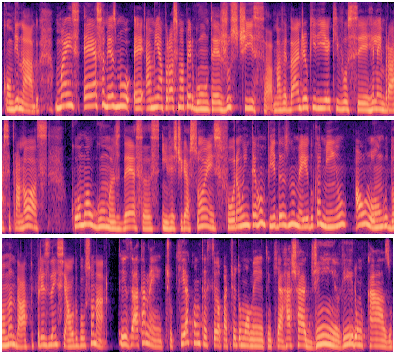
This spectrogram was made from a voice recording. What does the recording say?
combinado. Mas é essa mesma mesmo é, a minha próxima pergunta é justiça. Na verdade, eu queria que você relembrasse para nós como algumas dessas investigações foram interrompidas no meio do caminho ao longo do mandato presidencial do Bolsonaro. Exatamente. O que aconteceu a partir do momento em que a rachadinha vira um caso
